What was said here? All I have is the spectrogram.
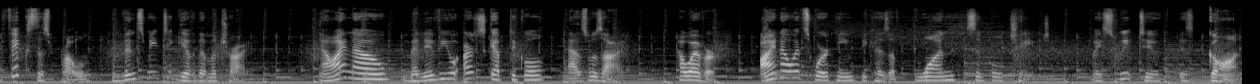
to fix this problem convinced me to give them a try. Now, I know many of you are skeptical, as was I. However, I know it's working because of one simple change my sweet tooth is gone.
